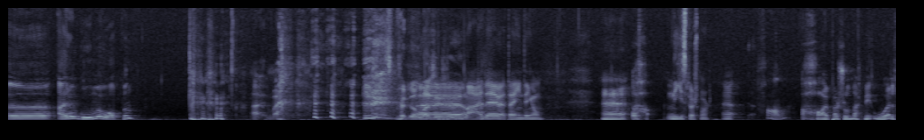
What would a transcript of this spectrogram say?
Øh, er hun god med våpen? Spør du om det nei, det vet jeg ingenting om. Eh, Ni spørsmål. Faen. har personen vært med i OL?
